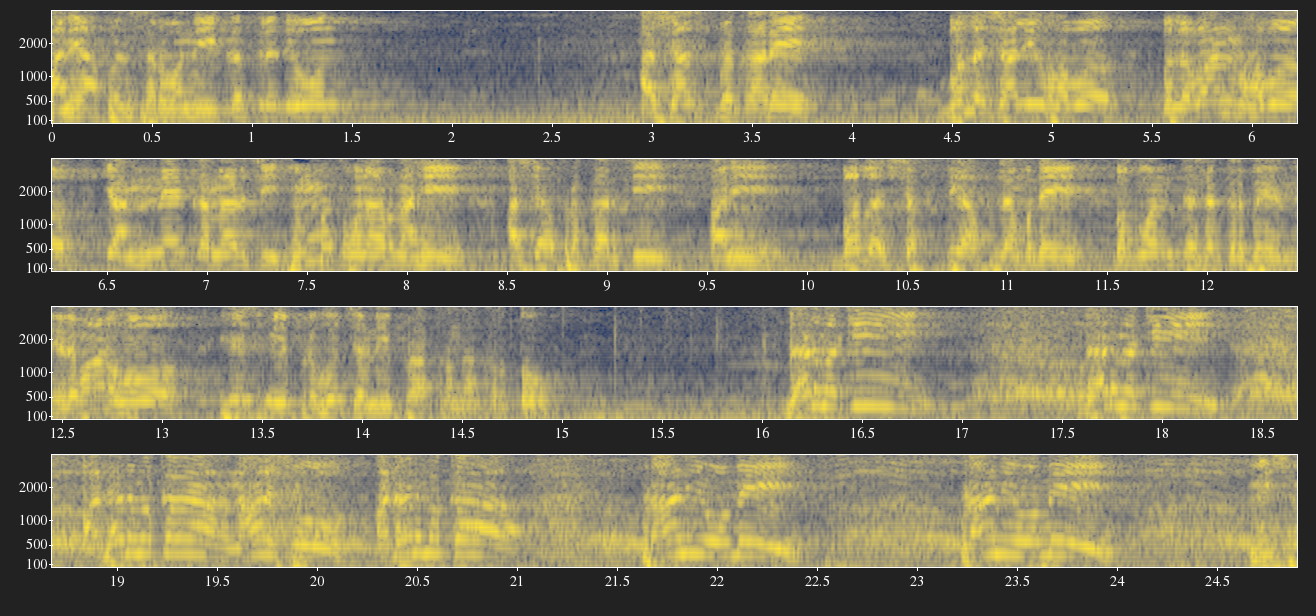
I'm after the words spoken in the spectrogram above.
आणि आपण सर्वांनी एकत्रित येऊन अशाच प्रकारे बलशाली व्हावं बलवान व्हावं की अन्याय करणारची हिंमत होणार नाही अशा प्रकारची आणि बल शक्ती आपल्यामध्ये भगवंताच्या कृपे निर्माण हो हेच मी प्रभूचरणी प्रार्थना करतो. धर्म की धर्म की अधर्म का नाश हो अधर्म का प्राणियों में प्राणियों में विश्व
